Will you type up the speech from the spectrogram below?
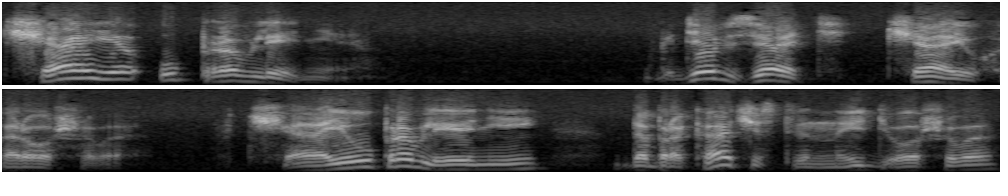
чая управления. Где взять чаю хорошего? В чае управлении, доброкачественно и дешево.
